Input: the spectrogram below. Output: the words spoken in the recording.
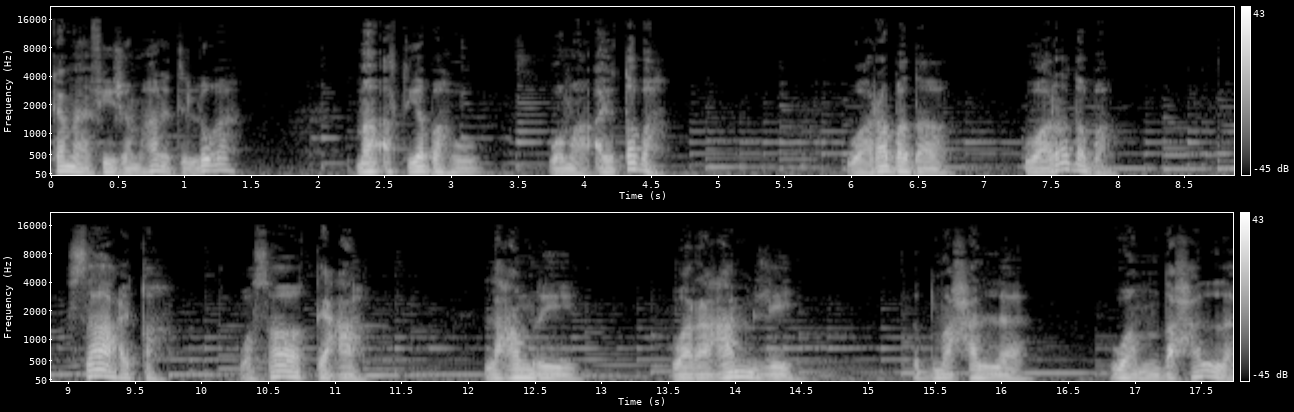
كما في جمهرة اللغة ما أطيبه وما أيطبه وربض ورضب صاعقه وصاقعه لعمري ورعملي اضمحل وامضحل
